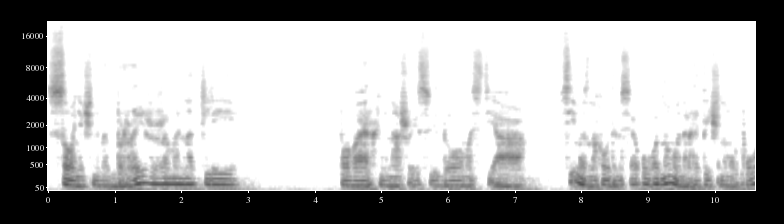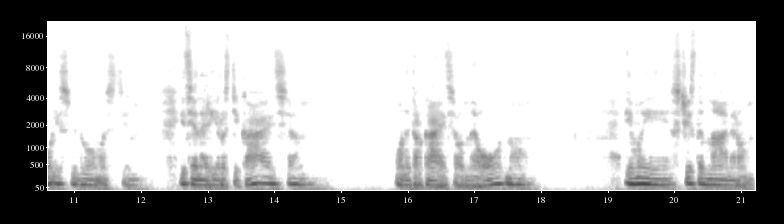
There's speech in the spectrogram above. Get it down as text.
сонячними брижами на тлі поверхні нашої свідомості, а всі ми знаходимося у одному енергетичному полі свідомості, і ці енергії розтікаються, вони торкаються одне одного. І ми з чистим наміром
